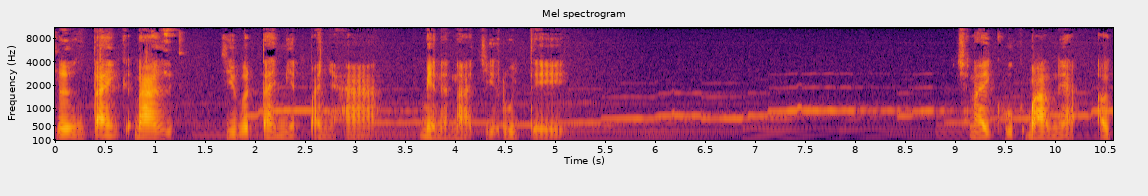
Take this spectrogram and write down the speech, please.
ភ្លើងតែងក្តៅជីវិតតែងមានបញ្ហា មានអ្នកណាជៀសរួចទេឆ្នៃគូក្បាលអ្នកឲ្យ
